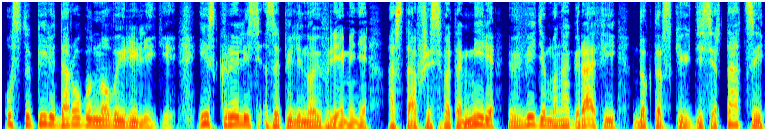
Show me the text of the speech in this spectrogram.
уступили дорогу новой религии и скрылись за пеленой времени, оставшись в этом мире в виде монографий, докторских диссертаций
